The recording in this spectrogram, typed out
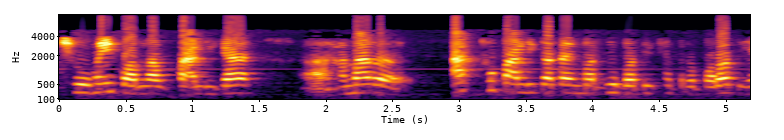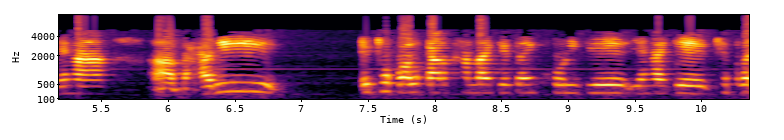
छेउमै पर्न पालिका हमार आठ पालिका चाहिँ मध्यवर्ती क्षेत्र परत यहाँ भारी एक कल कारखाना के चाहिँ खोल के यहाँ के क्षेत्र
